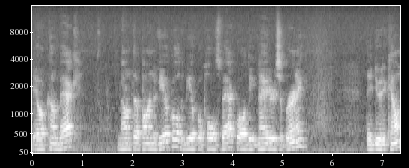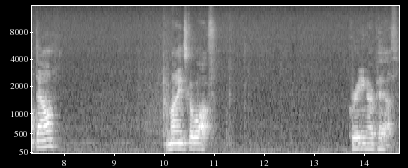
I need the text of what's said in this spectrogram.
They all come back, mount up on the vehicle, the vehicle pulls back while the igniters are burning. They do the countdown. Mines go off, creating our path.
